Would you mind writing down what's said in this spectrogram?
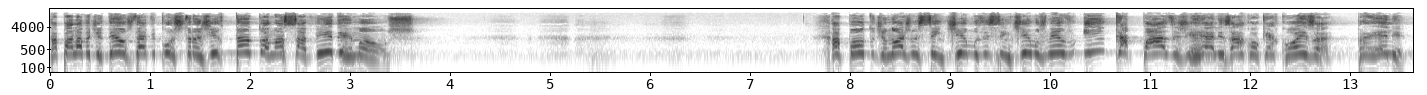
A palavra de Deus deve constrangir tanto a nossa vida, irmãos, a ponto de nós nos sentirmos e sentirmos mesmo incapazes de realizar qualquer coisa para Ele.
